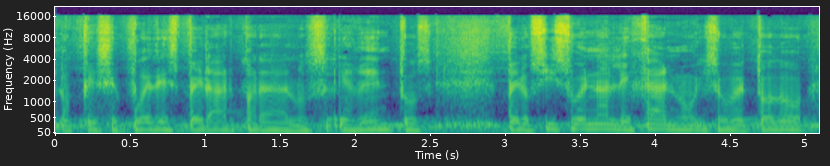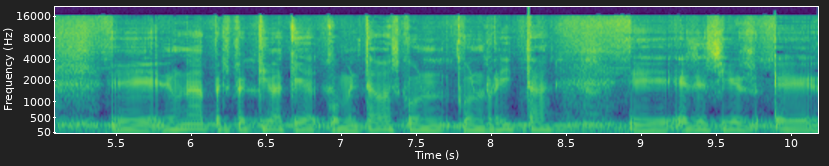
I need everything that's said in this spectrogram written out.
lo que se puede esperar para los eventos, pero sí suena lejano y sobre todo eh, en una perspectiva que comentabas con, con Rita, eh, es decir, eh,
